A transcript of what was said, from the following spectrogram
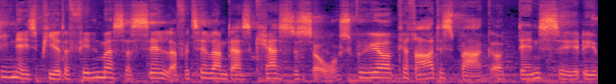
Teenagepiger, der filmer sig selv og fortæller om deres kærestesorg, skøre karatespark og danse øh,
